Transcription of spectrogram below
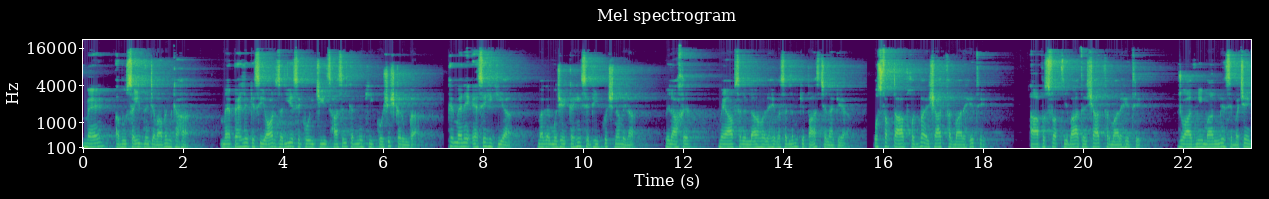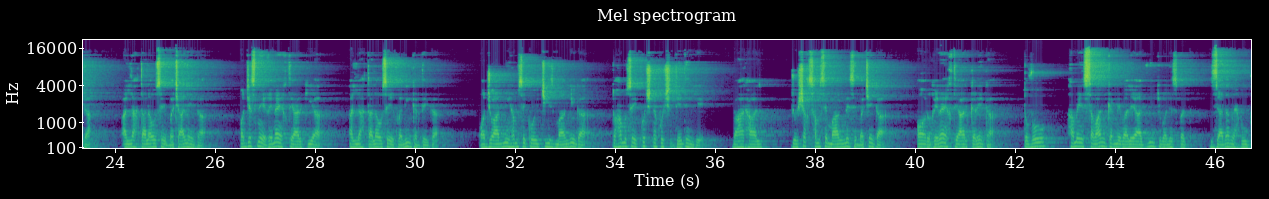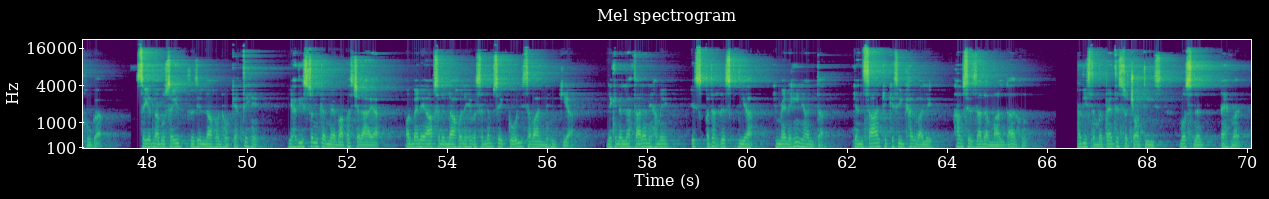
میں ابو سعید نے جواباً کہا، میں پہلے کسی اور ذریعے سے کوئی چیز حاصل کرنے کی کوشش کروں گا۔ پھر میں نے ایسے ہی کیا، مگر مجھے کہیں سے بھی کچھ نہ ملا۔ بالآخر میں آپ صلی اللہ علیہ وسلم کے پاس چلا گیا۔ اس وقت آپ خطبہ ارشاد فرما رہے تھے۔ آپ اس وقت یہ بات ارشاد فرما رہے تھے، جو آدمی مانگنے سے بچے گا، اللہ تعالیٰ اسے بچا لے گا، اور جس نے غنا اختیار کیا، اللہ تعالیٰ اسے غنی کر دے گا۔ اور جو آدمی ہم سے کوئی چیز مانگے گا، تو ہم اسے کچھ نہ کچھ دے دیں گے۔ بہرحال، جو شخص ہم سے مانگنے سے بچے گا اور غنا اختیار کرے گا، تو وہ ہمیں سوال کرنے والے آدمی کی بنسبت زیادہ محبوب ہوگا۔ سیدنا ابو سعید رضی اللہ عنہ کہتے ہیں، یہ حدیث سن کر میں واپس چلا آیا اور میں نے آپ صلی اللہ علیہ وسلم سے کوئی سوال نہیں کیا، لیکن اللہ تعالیٰ نے ہمیں اس قدر رزق دیا کہ میں نہیں جانتا کہ انصار کے کسی گھر والے ہم سے زیادہ مالدار ہوں۔ حدیث نمبر پینتیس سو چونتیس، مسند، احمد۔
